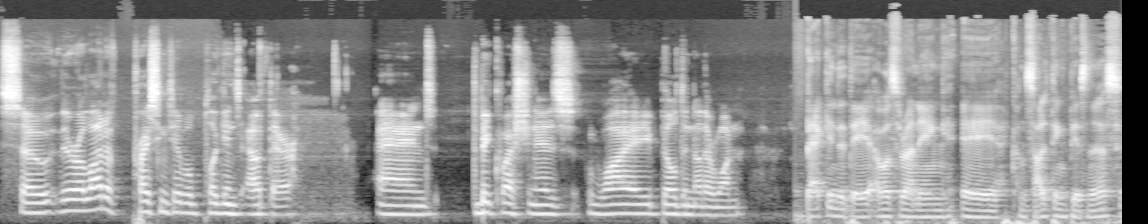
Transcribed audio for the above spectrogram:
So there are a lot of pricing table plugins out there. And the big question is why build another one? Back in the day, I was running a consulting business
